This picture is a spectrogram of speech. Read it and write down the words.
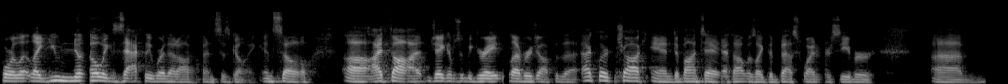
correlate. Like you know exactly where that offense is going. And so uh, I thought Jacobs would be great leverage off of the Ekeler chalk and Davante I thought was like the best wide receiver um,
